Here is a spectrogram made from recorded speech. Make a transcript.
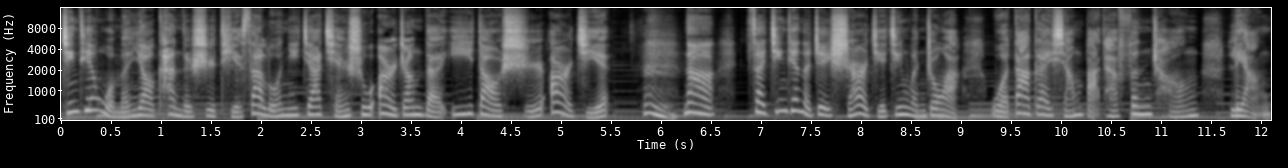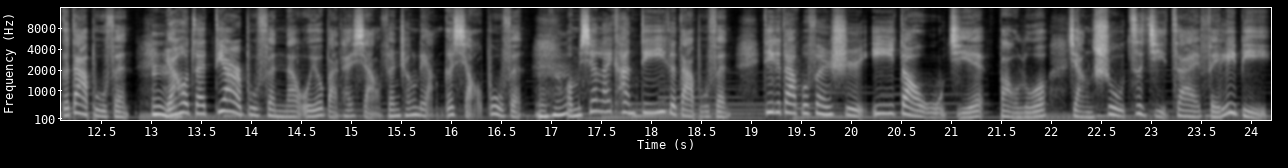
今天我们要看的是《铁萨罗尼迦前书》二章的一到十二节。嗯，那在今天的这十二节经文中啊，我大概想把它分成两个大部分，嗯，然后在第二部分呢，我又把它想分成两个小部分。嗯，我们先来看第一个大部分，第一个大部分是一到五节，保罗讲述自己在腓利比。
